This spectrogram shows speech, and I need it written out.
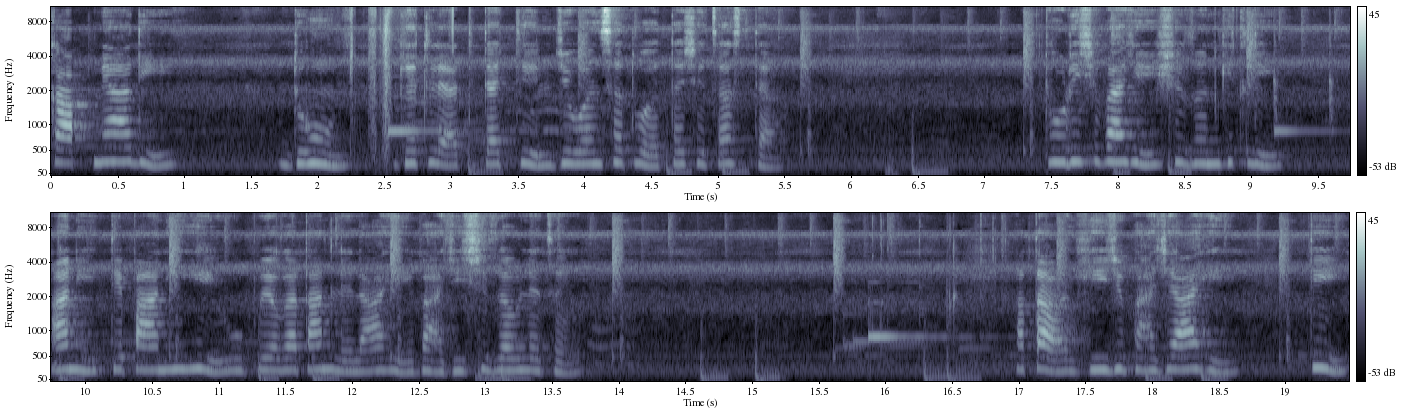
कापण्याआधी धुवून घेतल्यात त्यातील जीवनसत्व तसेच असत्या. थोडीशी भाजी शिजवून घेतली. आणि ते पाणीही उपयोगात आणलेलं आहे भाजी शिजवल्याचं. आता ही जी भाजी आहे ती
